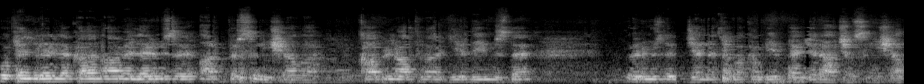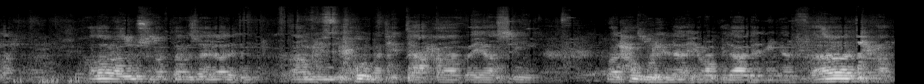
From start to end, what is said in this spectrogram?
O kendileriyle kalan amellerimizi arttırsın inşallah. Kabrin altına girdiğimizde önümüzde cennete bakan bir pencere açılsın inşallah. Allah razı olsun. Haklarınızı helal edin. Amin. Bi hurmeti Taha ve Yasin. Velhamdülillahi Rabbil alemin. El Fatiha.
